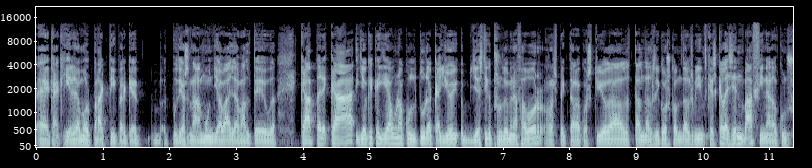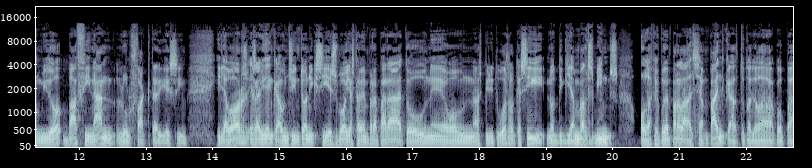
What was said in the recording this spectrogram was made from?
eh, que aquí era molt pràctic perquè et podies anar amunt i avall amb el teu... Que, que jo crec que hi ha una cultura que jo hi estic absolutament a favor respecte a la qüestió del, tant dels licors com dels vins, que és que la gent va afinant, el consumidor va afinant l'olfacte, diguéssim. I llavors és evident que un gin tònic, si és bo i està ben preparat, o un, eh, o un espirituós, el que sigui, no et dic ja amb els vins, o de fet podem parlar del xampany, que tot allò de la copa,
